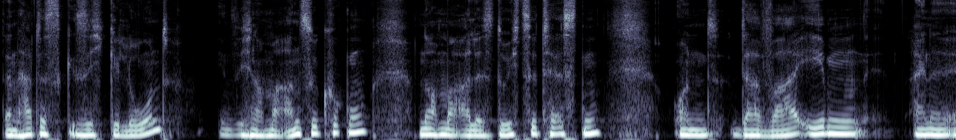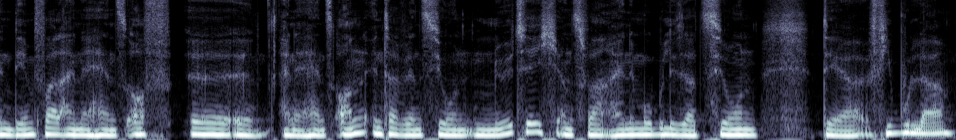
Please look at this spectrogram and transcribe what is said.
Dann hat es sich gelohnt, ihn sich nochmal anzugucken, nochmal alles durchzutesten. Und da war eben eine, in dem Fall eine Hands-off, äh, eine Hands-on-Intervention nötig, und zwar eine Mobilisation der Fibula,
